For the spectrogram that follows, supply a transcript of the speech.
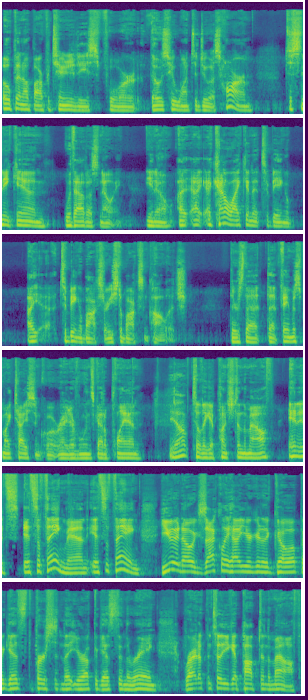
open up opportunities for those who want to do us harm to sneak in without us knowing. You know, I, I, I kind of liken it to being a I, to being a boxer. I used to box in college. There's that that famous Mike Tyson quote, right? Everyone's got a plan. Yeah. Till they get punched in the mouth. And it's it's a thing, man. It's a thing. You know exactly how you're going to go up against the person that you're up against in the ring, right up until you get popped in the mouth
